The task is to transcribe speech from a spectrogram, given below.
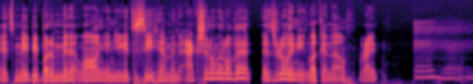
It's maybe about a minute long, and you get to see him in action a little bit. It's really neat looking, though, right? Mm-hmm.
